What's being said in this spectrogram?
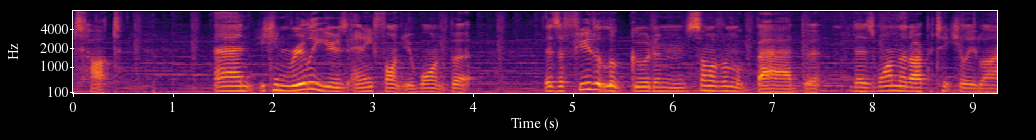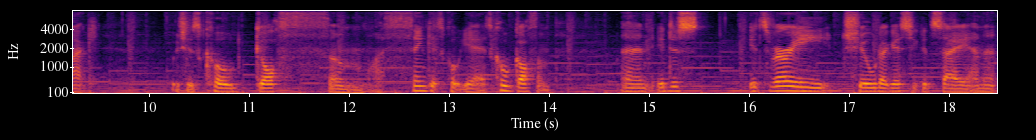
tut. And you can really use any font you want but there's a few that look good and some of them look bad but there's one that I particularly like which is called Gotham. I think it's called yeah it's called Gotham. And it just it's very chilled I guess you could say and it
